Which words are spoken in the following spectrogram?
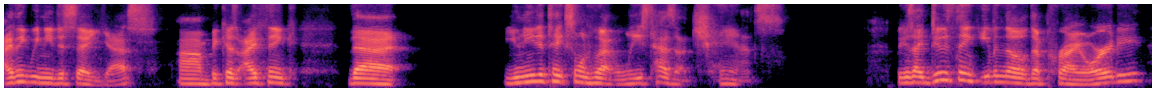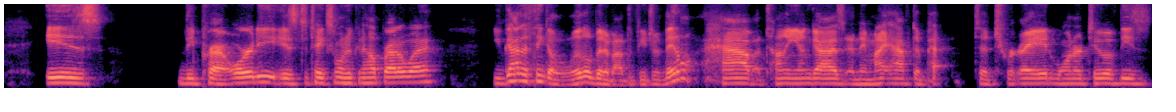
I think we need to say yes. Um, because I think that you need to take someone who at least has a chance. Because I do think even though the priority is the priority is to take someone who can help right away, you got to think a little bit about the future. They don't have a ton of young guys, and they might have to to trade one or two of these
